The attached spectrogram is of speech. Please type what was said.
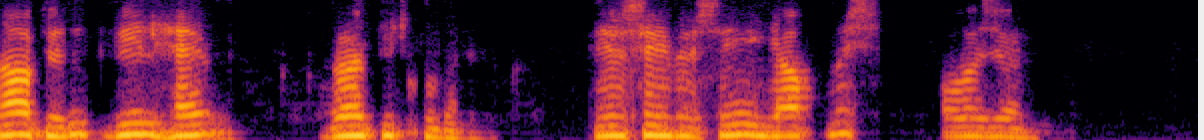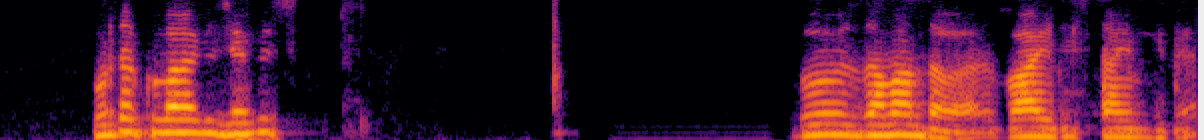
ne yapıyorduk? Will have verb 3 kullanıyorduk. Bir şey bir şeyi yapmış olacağını. Burada kullanabileceğimiz bu zaman da var. By this time gibi.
